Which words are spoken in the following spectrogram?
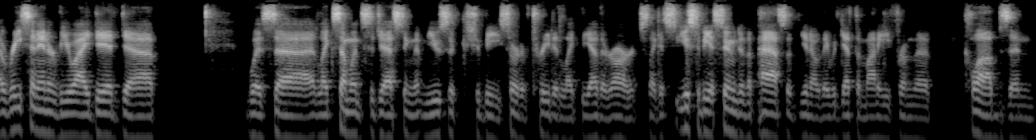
a recent interview I did uh, was uh, like someone suggesting that music should be sort of treated like the other arts. Like it used to be assumed in the past that you know they would get the money from the clubs and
